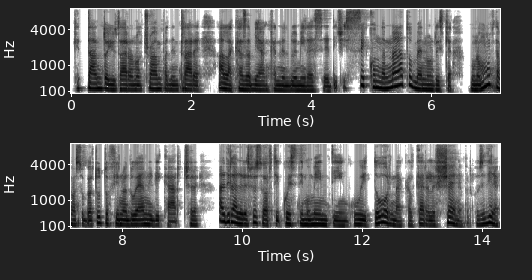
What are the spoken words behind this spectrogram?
che tanto aiutarono Trump ad entrare alla Casa Bianca nel 2016. Se condannato, Ben non rischia una multa, ma soprattutto fino a due anni di carcere Al di là delle sue sorti, questi momenti in cui torna a calcare le scene, per così dire,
